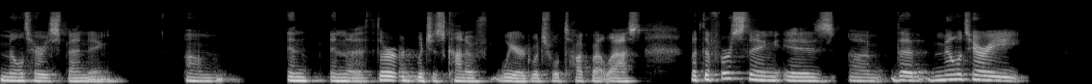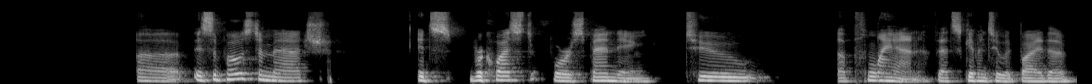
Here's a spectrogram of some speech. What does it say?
military spending. Um, and and the third, which is kind of weird, which we'll talk about last. But the first thing is um, the military uh, is supposed to match its request for spending to a plan that's given to it by the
